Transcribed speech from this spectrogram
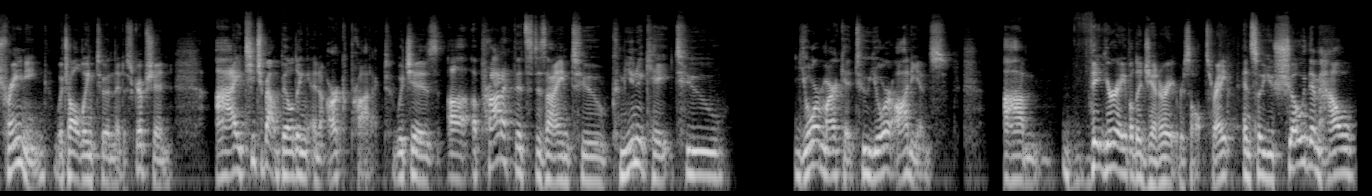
training, which I'll link to in the description, I teach about building an ARC product, which is a, a product that's designed to communicate to your market, to your audience, um, that you're able to generate results, right? And so you show them how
